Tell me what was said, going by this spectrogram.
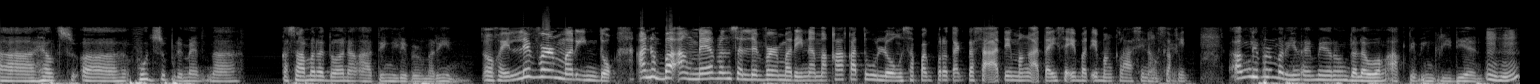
ah, health ah, food supplement na kasama na doon ang ating liver marine. Okay, liver marine, Doc. Ano ba ang meron sa liver marine na makakatulong sa pagprotekta sa ating mga atay sa iba't ibang klase ng sakit? Ang liver marine ay mayroong dalawang active ingredient. Mhm.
